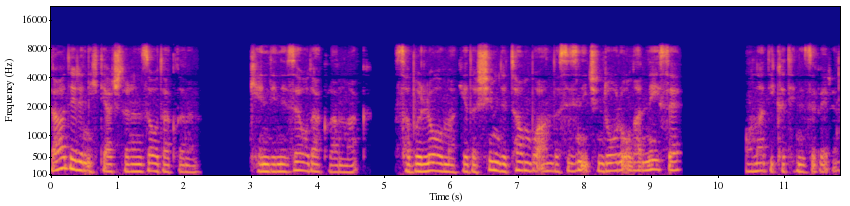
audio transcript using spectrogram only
Daha derin ihtiyaçlarınıza odaklanın. Kendinize odaklanmak sabırlı olmak ya da şimdi tam bu anda sizin için doğru olan neyse ona dikkatinizi verin.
